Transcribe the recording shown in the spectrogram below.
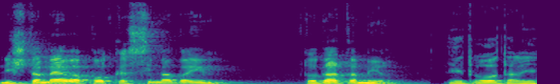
ונשתמע בפודקאסטים הבאים. תודה, תמיר. להתראות, אריה.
